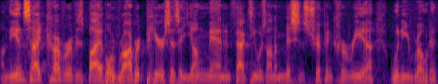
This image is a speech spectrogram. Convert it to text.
On the inside cover of his Bible, Robert Pierce, as a young man, in fact, he was on a missions trip in Korea when he wrote it.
